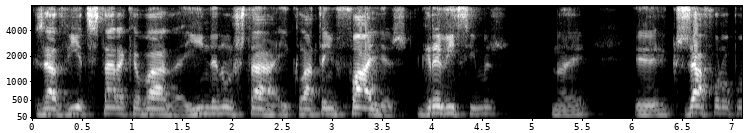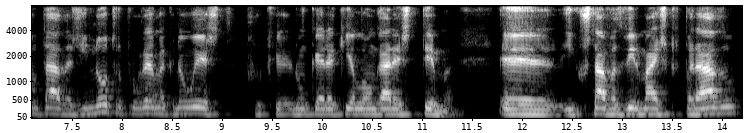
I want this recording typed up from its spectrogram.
que já devia de estar acabada e ainda não está e que lá tem falhas gravíssimas, não é? Eh, que já foram apontadas e noutro programa que não este, porque não quero aqui alongar este tema, eh, e gostava de vir mais preparado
